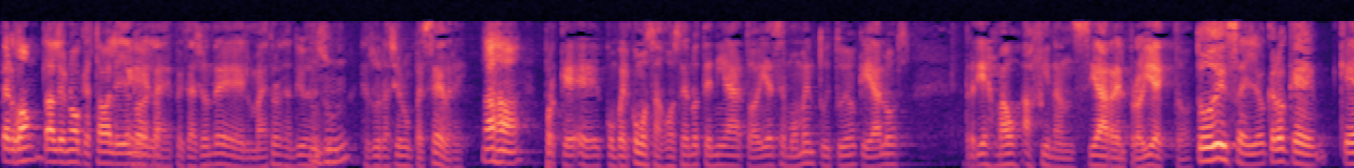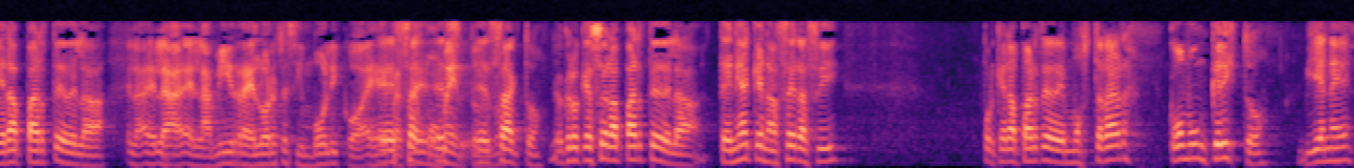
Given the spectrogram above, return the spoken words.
Perdón, dale no, que estaba leyendo. Eh, la expresión del Maestro Ascendido Jesús, Ujú. Jesús nació en un pesebre. Ajá. Porque eh, como él como San José no tenía todavía ese momento y tuvieron que ya los Reyes Magos a financiar el proyecto. Tú dices, yo creo que, que era parte de la... La, la- la mirra, el oro, ese simbólico, es Esa- el es- momento. ¿no? Exacto. Yo creo que eso era parte de la... Tenía que nacer así, porque era parte de mostrar cómo un Cristo viene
